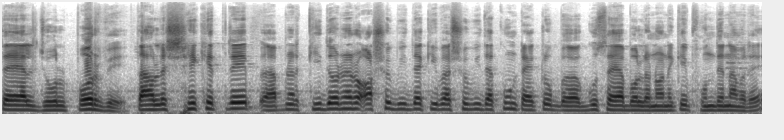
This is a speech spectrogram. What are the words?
তেল, জল পড়বে। তাহলে সেক্ষেত্রে আপনার কি ধরনের অসুবিধা কিংবা সুবিধা, কোনটা একটু গুছাইয়া বললেন, অনেকেই ফোন দেন আমারে।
